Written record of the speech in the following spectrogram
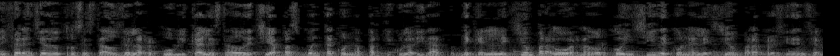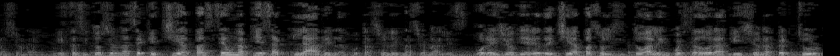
Diferencia de otros estados de la República, el estado de Chiapas cuenta con la particularidad de que la elección para gobernador coincide con la elección para presidencia nacional. Esta situación hace que Chiapas sea una pieza clave en las votaciones nacionales. Por ello, Diario de Chiapas solicitó a la encuestadora Vision Aperture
